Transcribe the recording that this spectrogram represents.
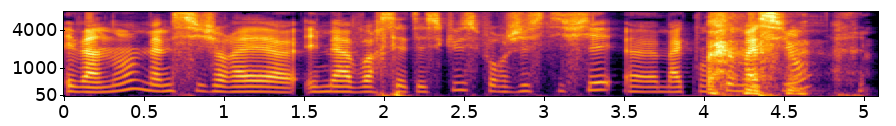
Eh ben non, même si j'aurais aimé avoir cette excuse pour justifier ma consommation.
